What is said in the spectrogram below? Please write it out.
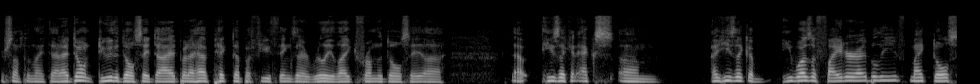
or something like that. I don't do the Dulce diet, but I have picked up a few things that I really liked from the Dulce uh that he's like an ex um uh, he's like a he was a fighter, I believe, Mike Dulce.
